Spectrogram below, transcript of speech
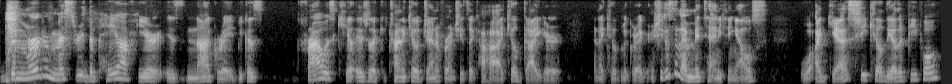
The murder mystery, the payoff here is not great because Frau is kill is like trying to kill Jennifer, and she's like, haha, I killed Geiger, and I killed McGregor. And she doesn't admit to anything else. Well, I guess she killed the other people.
